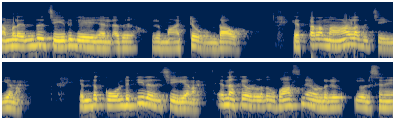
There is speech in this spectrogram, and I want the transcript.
നമ്മൾ എന്ത് ചെയ്തു കഴിഞ്ഞാൽ അത് ഒരു മാറ്റം ഉണ്ടാവും. എത്ര നാളത് ചെയ്യണം? എന്ത് ക്വാണ്ടിറ്റിയിൽ അത് ചെയ്യണം? എന്നൊക്കെ ഉള്ളത് ഉപാസനയുള്ളൊരു ജ്യോത്സ്യനെ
